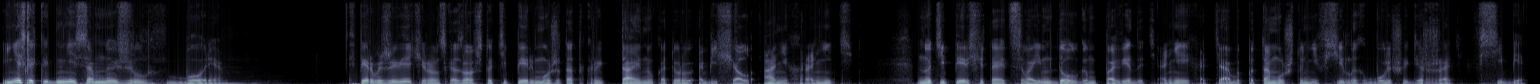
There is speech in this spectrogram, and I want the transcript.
И несколько дней со мной жил Боря. В первый же вечер он сказал, что теперь может открыть тайну, которую обещал Ане хранить, но теперь считает своим долгом поведать о ней хотя бы потому, что не в силах больше держать в себе.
